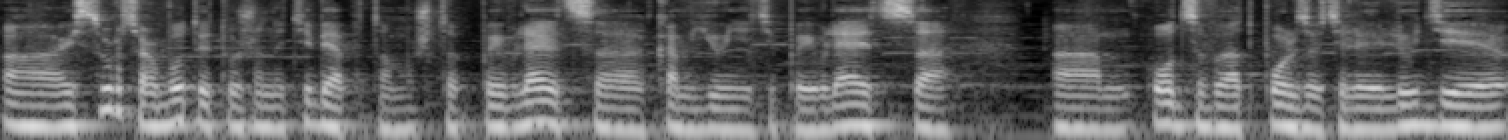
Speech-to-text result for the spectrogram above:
э, ресурс работает уже на тебя, потому что появляются комьюнити, появляются э, отзывы от пользователей, люди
